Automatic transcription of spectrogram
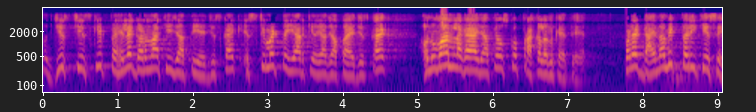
तो जिस चीज़ की पहले गणना की जाती है, जिसका एक एस्टिमेट तैयार किया जाता है, जिसका एक अनुमान लगाया जाता है, उसको प्राकलन कहते हैं। बड़े डायनामिक तरीके से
